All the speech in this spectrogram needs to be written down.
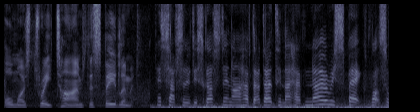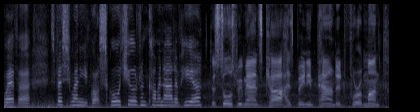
almost three times the speed limit. It's absolutely disgusting. I have. I don't think they have no respect whatsoever, especially when you've got school children coming out of here. The Salisbury man's car has been impounded for a month.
